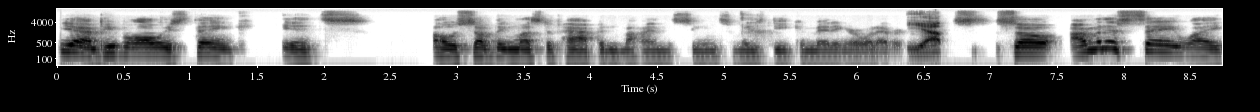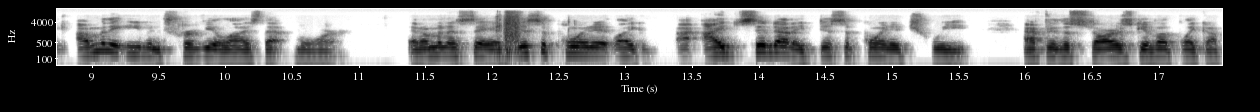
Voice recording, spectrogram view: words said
Yeah, and people always think it's oh something must have happened behind the scenes, somebody's decommitting or whatever. Yep. So I'm gonna say like I'm gonna even trivialize that more, and I'm gonna say a disappointed like I, I send out a disappointed tweet after the Stars give up like a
